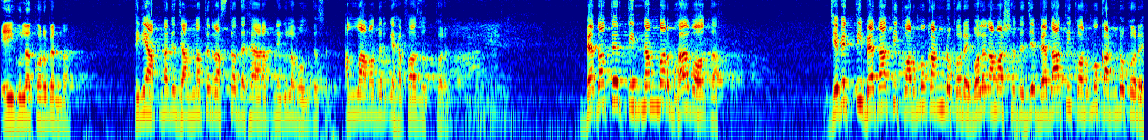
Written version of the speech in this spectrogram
এইগুলা করবেন না। তিনি আপনাকে জান্নাতের রাস্তা দেখায় আর আপনি এগুলা বলতেছেন। আল্লাহ আমাদেরকে হেফাজত করেন। বেদাতের তিন নাম্বার ভয়াবহতা, যে ব্যক্তি বেদাতি কর্মকাণ্ড করে, বলেন আমার সাথে, যে বেদাতি কর্মকাণ্ড করে,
